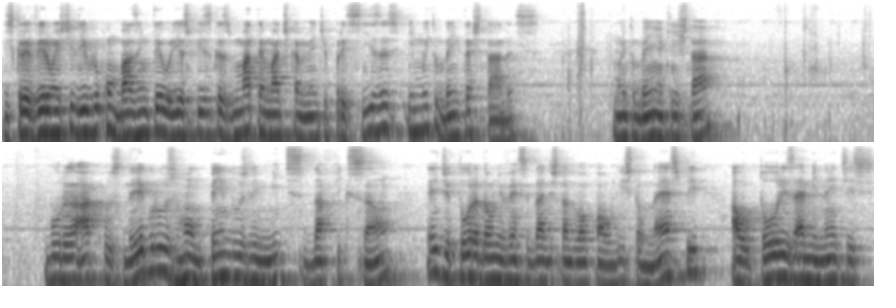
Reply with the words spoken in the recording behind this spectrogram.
Escreveram este livro com base em teorias físicas matematicamente precisas e muito bem testadas. Muito bem, aqui está. Buracos Negros Rompendo os Limites da Ficção editora da Universidade Estadual Paulista, Unesp, autores eminentes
